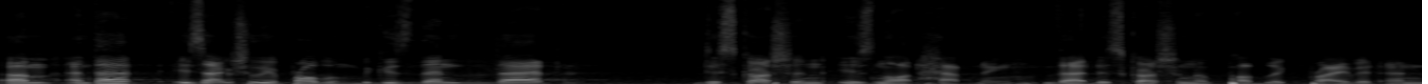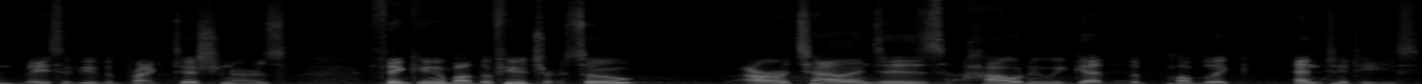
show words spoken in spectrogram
Um, and that is actually a problem because then that discussion is not happening. That discussion of public, private, and basically the practitioners thinking about the future. So our challenge is how do we get the public entities,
